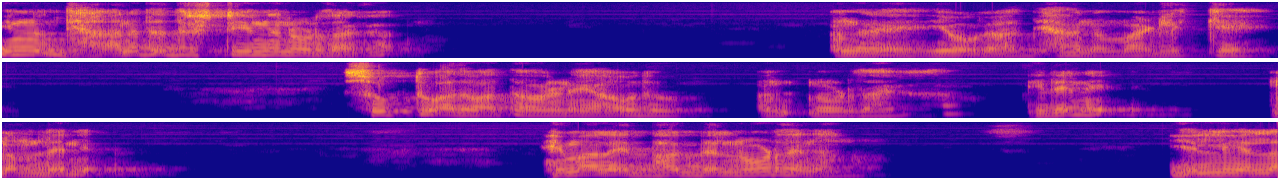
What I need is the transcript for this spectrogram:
ಇನ್ನು ಧ್ಯಾನದ ದೃಷ್ಟಿಯಿಂದ ನೋಡಿದಾಗ, ಅಂದ್ರೆ ಯೋಗ ಧ್ಯಾನ ಮಾಡಲಿಕ್ಕೆ ಸೂಕ್ತವಾದ ವಾತಾವರಣ ಯಾವುದು ಅಂತ ನೋಡಿದಾಗ, ಇದೇನೆ, ನಮ್ದೇನೆ. ಹಿಮಾಲಯದ ಭಾಗದಲ್ಲಿ ನೋಡಿದೆ ನಾನು. ಎಲ್ಲಿ ಎಲ್ಲ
